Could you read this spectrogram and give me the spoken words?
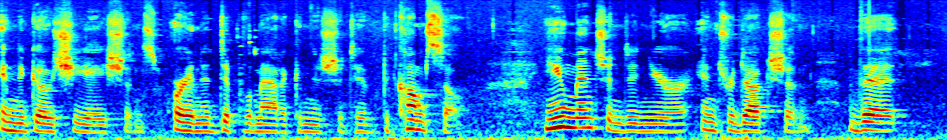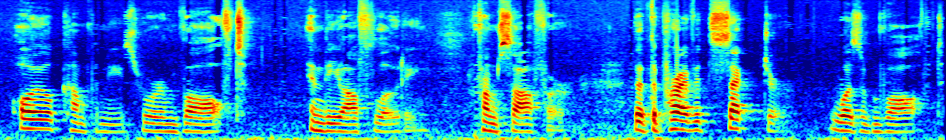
in negotiations or in a diplomatic initiative become so. You mentioned in your introduction that oil companies were involved in the offloading from Safer, that the private sector was involved,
